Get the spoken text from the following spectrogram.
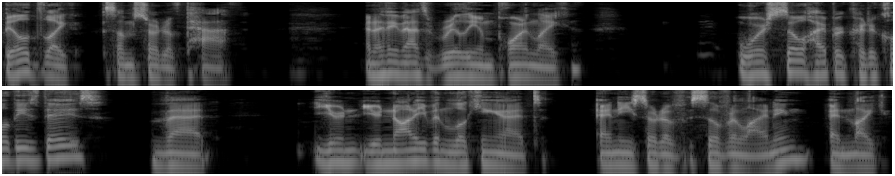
build like some sort of path? And I think that's really important. Like, we're so hypercritical these days that you're you're not even looking at any sort of silver lining. And like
